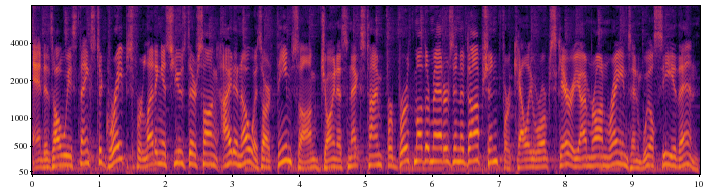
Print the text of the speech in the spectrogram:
And as always, thanks to Grapes for letting us use their song I Don't Know as our theme song. Join us next time for Birth Mother Matters in Adoption. For Kelly Rourke Scarry, I'm Ron Rains, and we'll see you then.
